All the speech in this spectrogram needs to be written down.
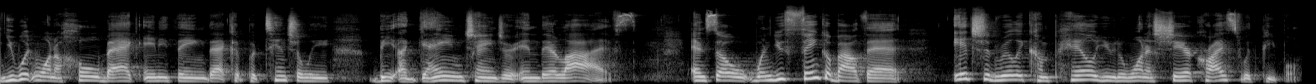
You wouldn't want to hold back anything that could potentially be a game changer in their lives. And so when you think about that, it should really compel you to want to share Christ with people.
